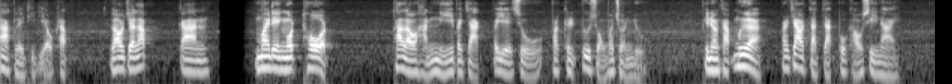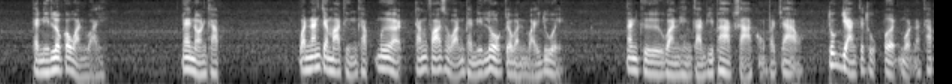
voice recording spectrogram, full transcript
มากเลยทีเดียวครับ เราจะรับการไม่ได้งดโทษ ถ้าเราหันหนีไปจากพระเยซูพระคริสต์ผู้ทรงพระชนอยู่ พี่น้องครับเมื่อพระเจ้าตัดจากภูเขาซีนายแผ่นดินโลกก็หวั่นไหวแน่นอนครับ วันนั้นจะมาถึงครับเมื่อทั้งฟ้าสวรรค์แผ่นดินโลกจะหวั่นไหวด้วย นั่นคือวันแห่งการพิพากษาของพระเจ้า ทุกอย่างจะถูกเปิดหมดนะครับ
